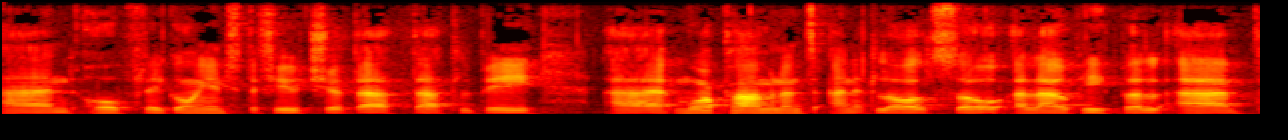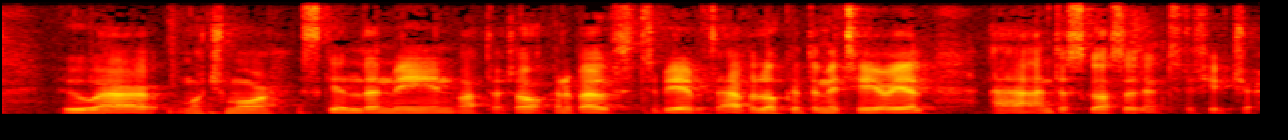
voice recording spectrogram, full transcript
and hopefully going into the future that that will be more prominent, and it'll also allow people who are much more skilled than me in what they're talking about to be able to have a look at the material uh, and discuss it into the future.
